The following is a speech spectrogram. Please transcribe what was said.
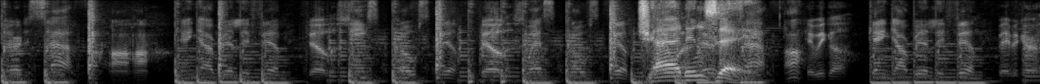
Dirty South. Uh-huh. Can y'all really feel me? Feel us. East Coast feel me. West Coast feel me. Chad and Zay. South. Uh, Here we go. Can y'all really feel me? Baby girl.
